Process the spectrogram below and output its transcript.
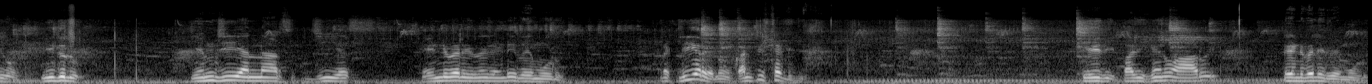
ఇగో నిధులు. ఎంజీఎన్ఆర్ జిఎస్ రెండు వేల ఇరవై రెండు ఇరవై మూడు. ఇక్కడ క్లియర్గా నువ్వు కనిపిస్తాడు ఇది. తేదీ పదిహేను ఆరు రెండు వేల ఇరవై మూడు.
